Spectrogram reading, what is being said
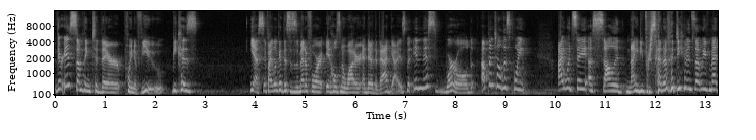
there is something to their point of view because yes, if I look at this as a metaphor, it holds no water and they're the bad guys. But in this world, up until this point, I would say a solid 90% of the demons that we've met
